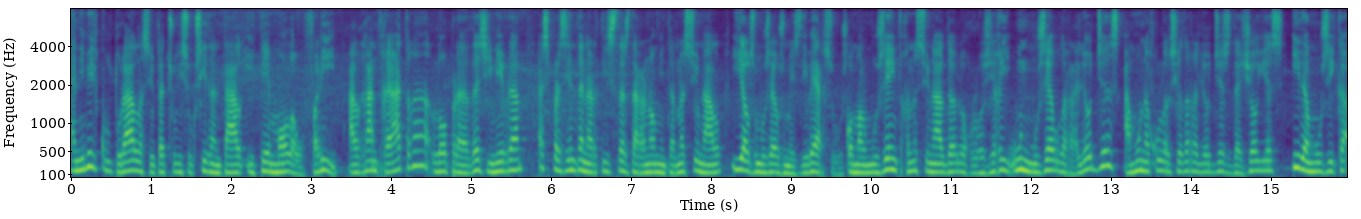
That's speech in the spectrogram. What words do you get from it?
A nivell cultural, la ciutat suïssa occidental hi té molt a oferir. Al Grand Theatre, l'Òpera de Ginebra, es presenten artistes de renom internacional i els museus més diversos, com el Museu Internacional de l'Horlogerie, un museu de rellotges amb una col·lecció de rellotges de joies i de música,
